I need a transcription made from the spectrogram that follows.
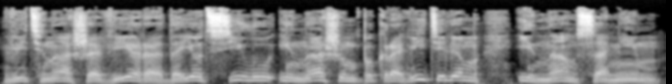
ведь наша вера дает силу и нашим покровителям, и нам самим».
